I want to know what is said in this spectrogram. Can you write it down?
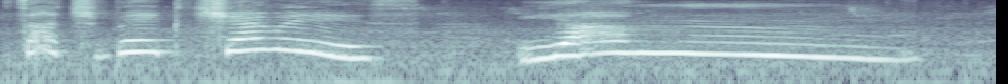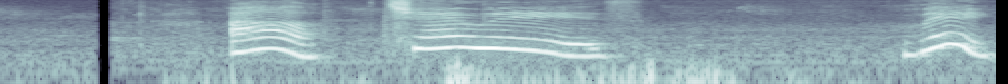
Such big cherries! Yum! Ah, cherries! Wait,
